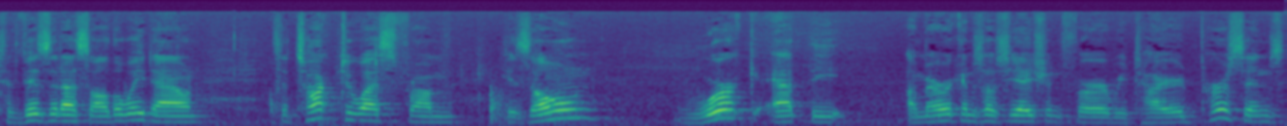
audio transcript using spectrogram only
to visit us all the way down to talk to us from his own work at the American Association for Retired Persons,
